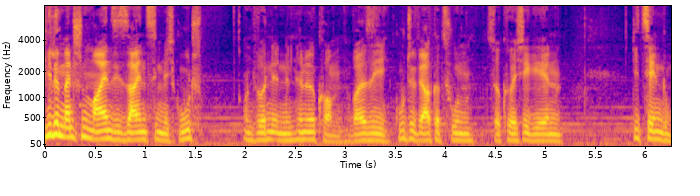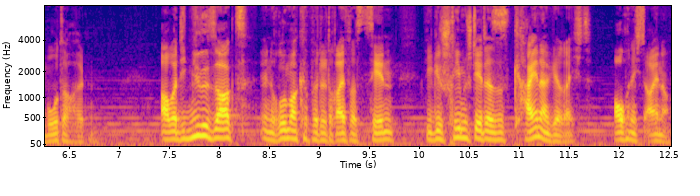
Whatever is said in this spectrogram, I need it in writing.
Viele Menschen meinen, sie seien ziemlich gut und würden in den Himmel kommen, weil sie gute Werke tun, zur Kirche gehen, die zehn Gebote halten. Aber die Bibel sagt in Römer Kapitel 3, Vers 10, wie geschrieben steht, es ist keiner gerecht, auch nicht einer.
